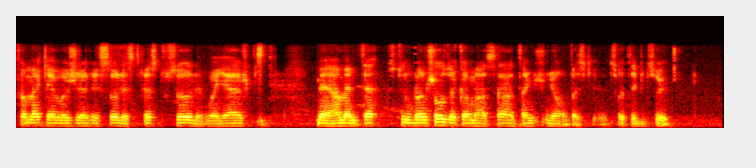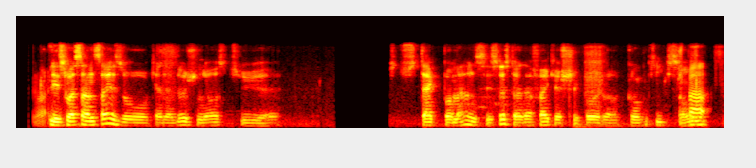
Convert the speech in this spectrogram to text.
comment elle va gérer ça, le stress, tout ça, le voyage. Puis... Mais en même temps, c'est une bonne chose de commencer en tant que junior parce que tu vas t'habituer. Ouais. Les 76 au Canada junior, si tu, euh, si tu stacks pas mal, c'est ça, c'est une affaire que je sais pas, genre, contre qui qui Je sont. pense-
